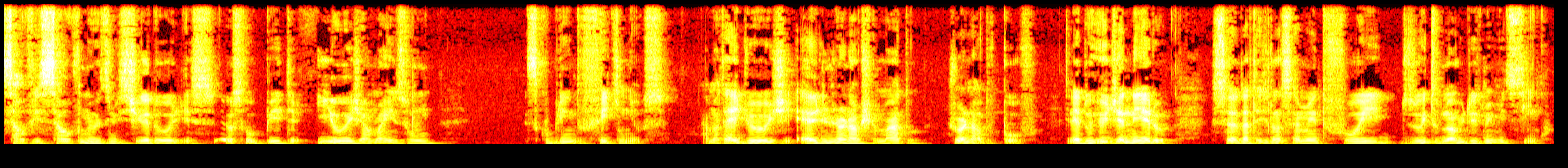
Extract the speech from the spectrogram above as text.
Salve, salve, meus investigadores! Eu sou o Peter e hoje é mais um Descobrindo Fake News. A matéria de hoje é de um jornal chamado Jornal do Povo. Ele é do Rio de Janeiro, sua data de lançamento foi 18 de novembro de 2025,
